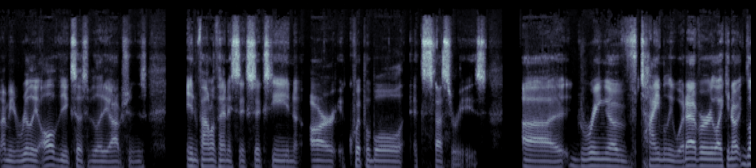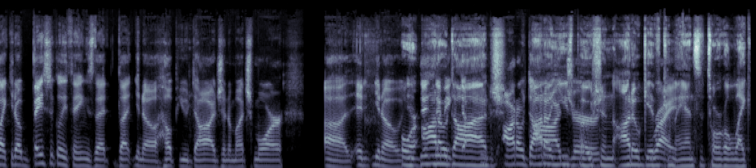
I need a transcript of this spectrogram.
i mean really all of the accessibility options in final fantasy 16 are equipable accessories uh ring of timely whatever like you know like you know basically things that that you know help you dodge in a much more uh it, you know Or they- auto dodge, auto dodge auto use or- potion, auto give Right. commands to Torgal, like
